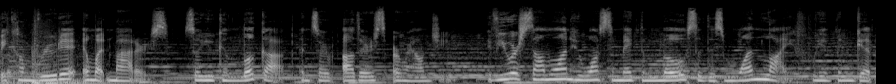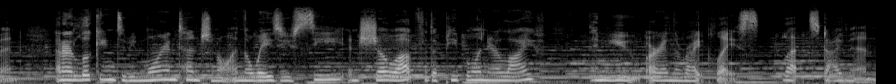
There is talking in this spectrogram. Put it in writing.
become rooted in what matters so you can look up and serve others around you. If you are someone who wants to make the most of this one life we have been given and are looking to be more intentional in the ways you see and show up for the people in your life, then you are in the right place. Let's dive in.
